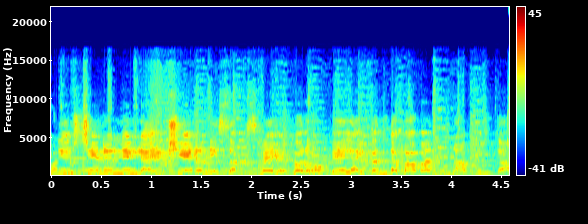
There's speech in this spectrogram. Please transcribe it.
ન્યૂઝ ચેનલને લાઈક શેર અને સબસ્ક્રાઇબ કરો. બેલ આઇકન દબાવવાનું ના ભૂલતા.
